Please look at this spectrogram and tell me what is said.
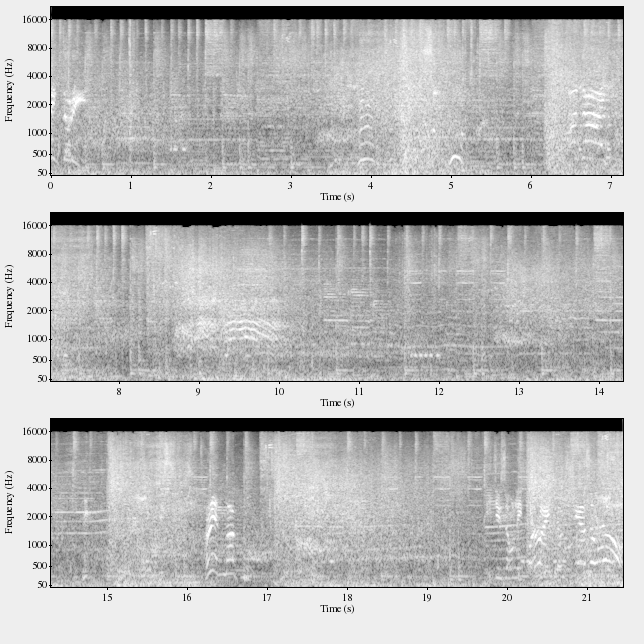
victory! It is only right to share the role!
